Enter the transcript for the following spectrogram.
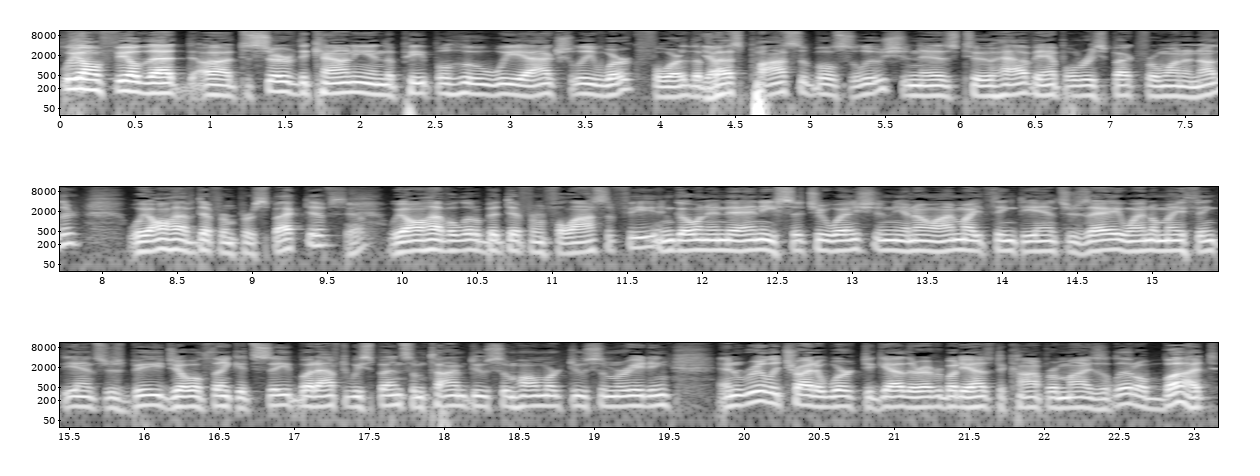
we all feel that uh, to serve the county and the people who we actually work for, the Yep. best possible solution is to have ample respect for one another. We all have different perspectives. Yep. We all have a little bit different philosophy. And going into any situation, you know, I might think the answer is A, Wendell may think the answer is B, Joe will think it's C. But after we spend some time, do some homework, do some reading, and really try to work together, everybody has to compromise a little, but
